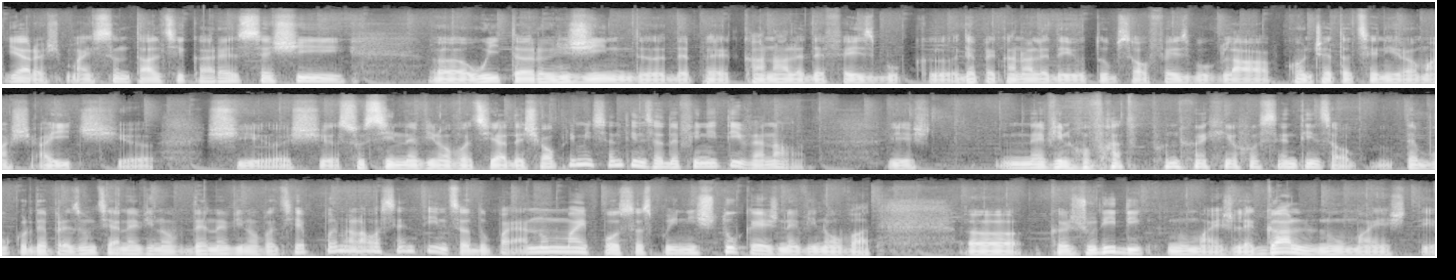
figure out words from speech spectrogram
iarăși mai sunt alții care se și uh, uh, uită rânjind de pe canale de Facebook, uh, de pe canale de YouTube sau Facebook la concetățenii rămași aici uh, și și susțin nevinovăția, deși au primit sentințe definitive, na, ești nevinovat până e o sentință sau te bucuri de prezumția nevinov- de nevinovăție până la o sentință. După aia nu mai poți să spui nici tu că ești nevinovat. Uh, că juridic nu mai ești legal, nu mai ești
